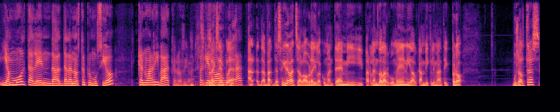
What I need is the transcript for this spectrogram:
hi ha molt talent de, de la nostra promoció que no ha arribat. Que no ha arribat. Perquè per no exemple, ha aguantat. de, de seguida vaig a l'obra i la comentem i, i parlem de l'argument i del canvi climàtic, però vosaltres,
